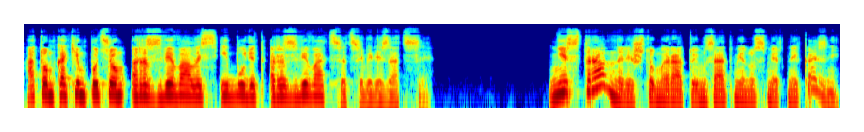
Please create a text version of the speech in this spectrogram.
о том, каким путем развивалась и будет развиваться цивилизация. Не странно ли, что мы ратуем за отмену смертной казни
